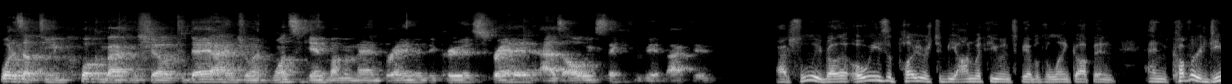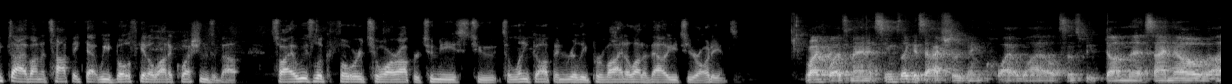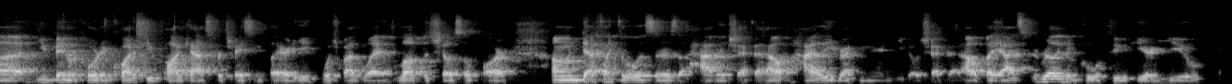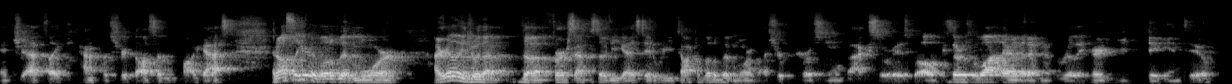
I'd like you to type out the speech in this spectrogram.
What is up, team? Welcome back to the show. Today I am joined once again by my man Brandon DeCruz. Brandon, as always, thank you for being back, dude. Absolutely, brother. Always a pleasure to be on with you and to be able to link up and and cover a deep dive on a topic that we both get a lot of questions about. So I always look forward to our opportunities to to link up and really provide a lot of value to your audience. Likewise, man. It seems like it's actually been quite a while since we've done this. I know uh, you've been recording quite a few podcasts for Chasing Clarity, which, by the way, love the show so far. Um, definitely to the listeners that haven't checked that out, highly recommend you go check that out. But yeah, it's really been cool to hear you and Jeff like kind of push your thoughts on the podcast, and also hear a little bit more. I really enjoyed that the first episode you guys did where you talked a little bit more about your personal backstory as well, because there was a lot there that I've never really heard you dig into.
